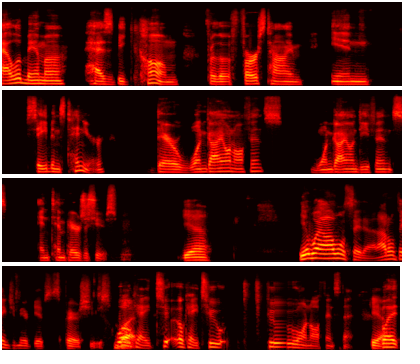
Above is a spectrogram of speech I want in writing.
Alabama has become, for the first time in Saban's tenure, they're one guy on offense, one guy on defense, and 10 pairs of shoes. Yeah. Yeah, well, I won't say that. I don't think Jahmyr Gibbs is a pair of shoes. Well, but- okay, two, okay, two, two on offense then. Yeah. But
